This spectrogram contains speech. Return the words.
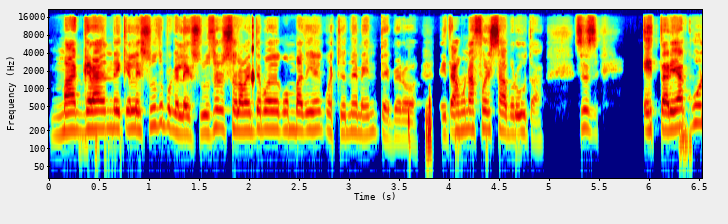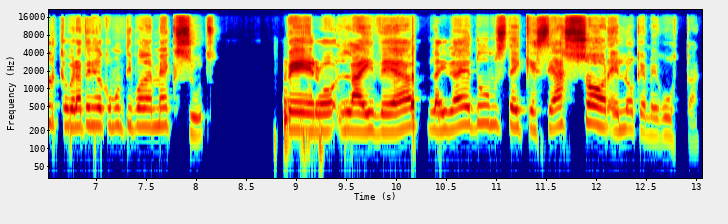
más grande que el Luthor, porque el Luthor solamente puede combatir en cuestión de mente, pero necesitas una fuerza bruta. Entonces, estaría cool que hubiera tenido como un tipo de mech suit, pero la idea, la idea de Doomsday que sea Sor es lo que me gusta.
